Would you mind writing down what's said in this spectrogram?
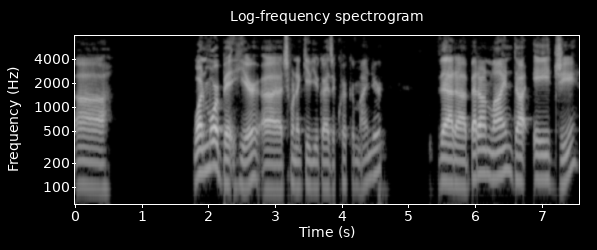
uh, one more bit here. Uh, I just want to give you guys a quick reminder that uh, betonline.ag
